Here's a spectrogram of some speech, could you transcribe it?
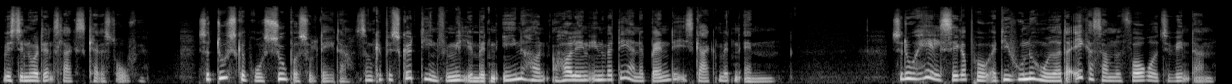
hvis det nu er den slags katastrofe. Så du skal bruge supersoldater, som kan beskytte din familie med den ene hånd og holde en invaderende bande i skak med den anden. Så du er helt sikker på, at de hundehoveder, der ikke har samlet forråd til vinteren,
